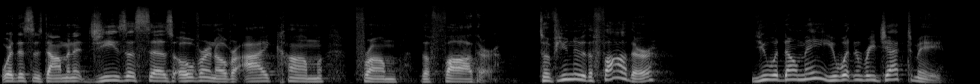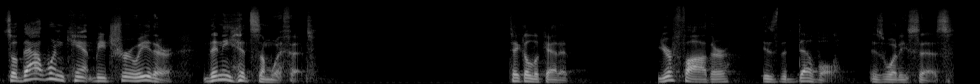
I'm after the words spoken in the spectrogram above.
where this is dominant. Jesus says over and over, I come from the Father. So if you knew the Father, you would know me. You wouldn't reject me. So that one can't be true either. Then he hits them with it. Take a look at it. Your father is the devil, is what he says.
